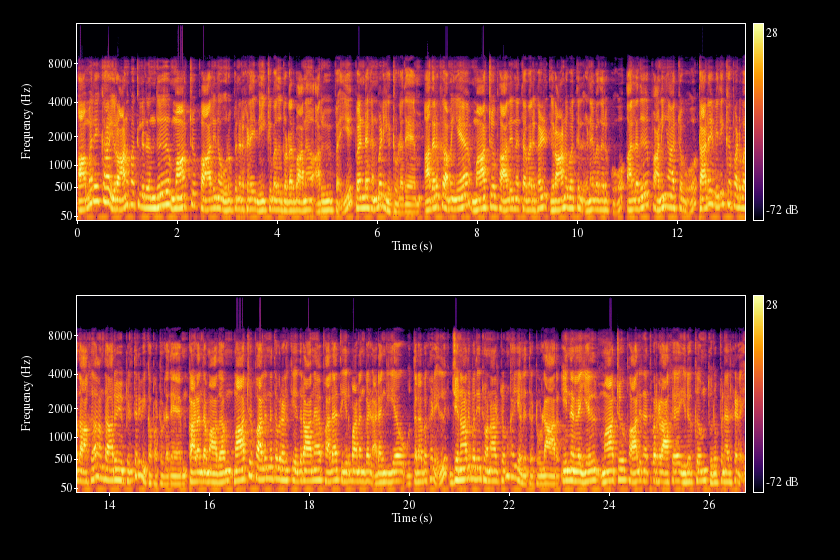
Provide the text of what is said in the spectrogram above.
அமெரிக்கா இராணுவத்திலிருந்து மாற்று பாலின உறுப்பினர்களை நீக்குவது தொடர்பான அறிவிப்பை பெண்டகன் வெளியிட்டுள்ளது. அதற்கு அமைய மாற்று பாலினத்தவர்கள் இராணுவத்தில் இணைவதற்கோ அல்லது பணியாற்றவோ தடை விதிக்கப்படுவதாக அந்த அறிவிப்பில் தெரிவிக்கப்பட்டுள்ளது. கடந்த மாதம் மாற்று பாலினத்தவர்களுக்கு எதிரான பல தீர்மானங்கள் அடங்கிய உத்தரவுகளில் ஜனாதிபதி டொனால்ட் ட்ரம்ப் கையெழுத்திட்டுள்ளார். இந்நிலையில் மாற்று பாலினத்தவர்களாக இருக்கும் துருப்பினர்களை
